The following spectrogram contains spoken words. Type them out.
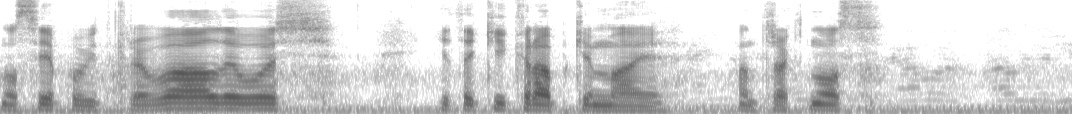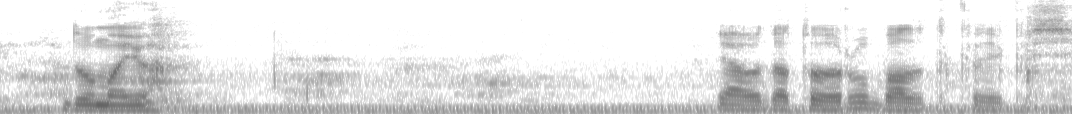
Носи повідкривали ось. І такі крапки має. Антракноз. Думаю. Ягода то груба, але така якась.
